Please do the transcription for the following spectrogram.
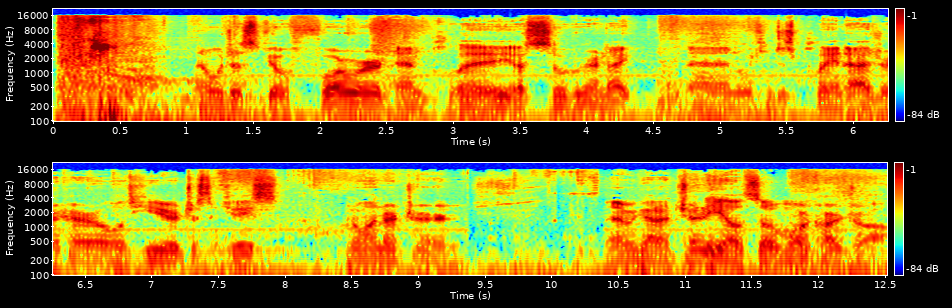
Then we'll just go forward and play a Silverguard Knight. And we can just play an Azure Herald here just in case. And we'll end our turn. Then we got a Trinity Health, so more card draw.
